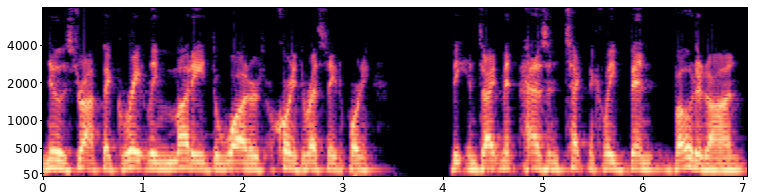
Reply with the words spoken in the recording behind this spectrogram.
news dropped that greatly muddied the waters, according to Red State reporting. The indictment hasn't technically been voted on,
